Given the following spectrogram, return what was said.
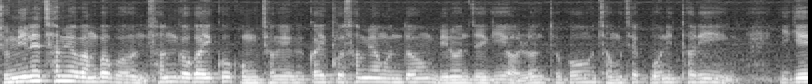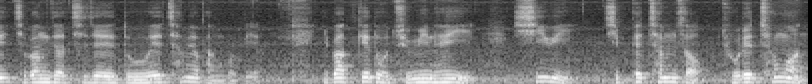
주민의 참여 방법은 선거가 있고 공청회가 있고 서명운동, 민원제기, 언론투고, 정책 모니터링 이게 지방자치제도의 참여 방법이에요. 이 밖에도 주민회의, 시위, 집회 참석, 조례 청원,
